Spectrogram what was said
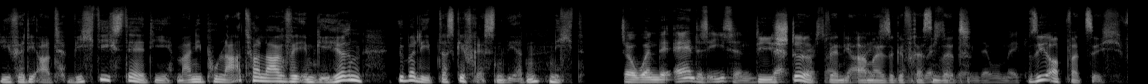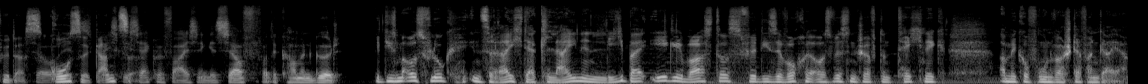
Die für die Art wichtigste, die Manipulatorlarve im Gehirn, überlebt das Gefressenwerden nicht. Die stirbt, wenn die Ameise gefressen wird. Sie opfert sich für das große Ganze. Mit diesem Ausflug ins Reich der kleinen Leberegel war es das für diese Woche aus Wissenschaft und Technik. Am Mikrofon war Stefan Geier.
